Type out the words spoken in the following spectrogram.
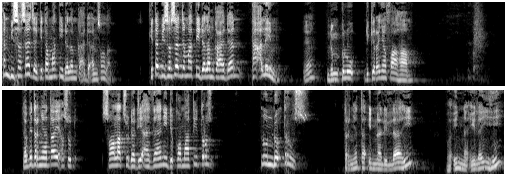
Kan bisa saja kita mati dalam keadaan sholat. Kita bisa saja mati dalam keadaan taklim. Ya, dengkelu, dikiranya faham. Tapi ternyata yang sudah sholat sudah diadhani, dikomati terus nunduk terus. Ternyata inna lillahi wa inna ilaihi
